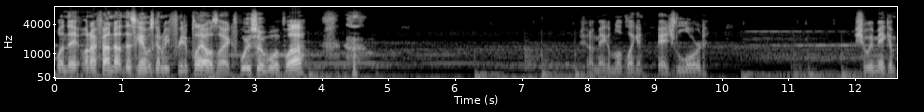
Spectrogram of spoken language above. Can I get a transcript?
when they when I found out this game was gonna be free to play, I was like, "Wait a what? What?" Should I make him look like an edge lord? Should we make him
